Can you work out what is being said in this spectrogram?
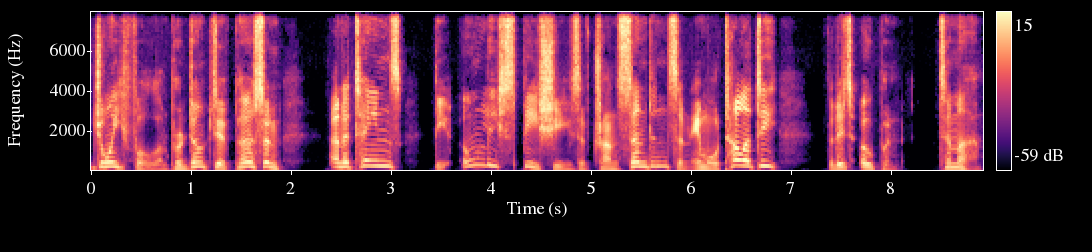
joyful, and productive person, and attains the only species of transcendence and immortality that is open to man.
